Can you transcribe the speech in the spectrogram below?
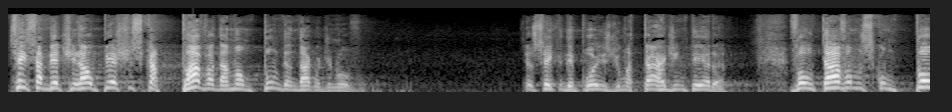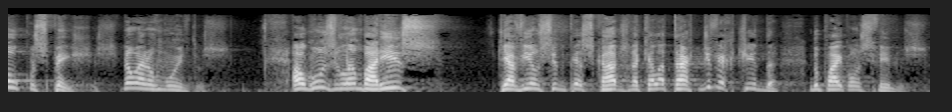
Sem saber tirar, o peixe escapava da mão, pum, dentro d'água de novo. Eu sei que depois de uma tarde inteira, voltávamos com poucos peixes, não eram muitos. Alguns lambaris que haviam sido pescados naquela tarde divertida do pai com os filhos.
